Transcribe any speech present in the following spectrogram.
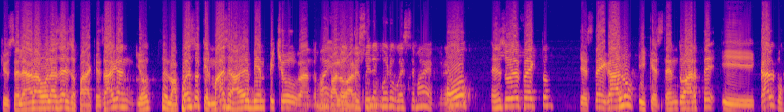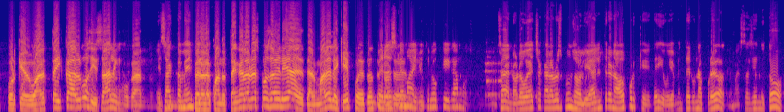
que usted le da la bola a Celso para que salgan, yo se lo apuesto que el madre se va a ver bien pichudo jugando, Juan Mae, Pablo yo, yo Vargas. estoy de acuerdo con este mae, pero O, en su defecto, que esté Galo y que estén Duarte y Calvo, porque Duarte y Calvo sí salen jugando. exactamente. Pero cuando tengan la responsabilidad de armar el equipo es donde Pero no es que, mae, yo creo que, digamos, o sea, no le voy a achacar la responsabilidad al entrenador porque, de, obviamente, era una prueba que el mae está haciendo y todo.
